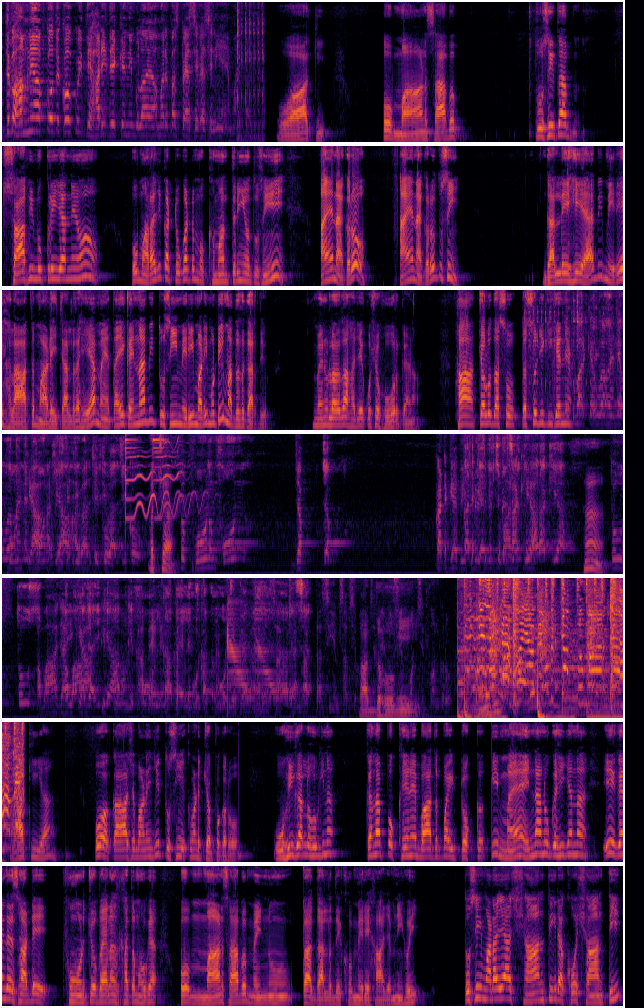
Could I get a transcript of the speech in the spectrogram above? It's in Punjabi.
देखो हमने आपको देखो कोई दिहाड़ी देख के नहीं बुलाया हमारे पास पैसे वैसे नहीं है हमारे पास ਵਾਹ ਕੀ ਉਹ ਮਾਨ ਸਾਹਿਬ ਤੁਸੀਂ ਤਾਂ ਸਾਫ ਹੀ ਮੁੱਕਰੀ ਜਾਂਦੇ ਹੋ ਉਹ ਮਹਾਰਾਜ ਘੱਟੋ ਘੱਟ ਮੁੱਖ ਮੰਤਰੀ ਹੋ ਤੁਸੀਂ ਐ ਨਾ ਕਰੋ ਐ ਨਾ ਕਰੋ ਤੁਸੀਂ ਗੱਲ ਇਹ ਹੈ ਵੀ ਮੇਰੇ ਹਾਲਾਤ ਮਾੜੇ ਚੱਲ ਰਹੇ ਆ ਮੈਂ ਤਾਂ ਇਹ ਕਹਿਣਾ ਵੀ ਤੁਸੀਂ ਮੇਰੀ ਮਾੜੀ ਮੋਟੀ ਮਦਦ ਕਰ ਦਿਓ ਮੈਨੂੰ ਲੱਗਦਾ ਹਜੇ ਕੁਝ ਹੋਰ ਕਹਿਣਾ ਹਾਂ ਚਲੋ ਦੱਸੋ ਦੱਸੋ ਜੀ ਕੀ ਕਹਿੰਦੇ एक ਹੋ बार क्या हुआ मैंने फोन किया अरविंद केजरीवाल जी को ਅੱਛਾ तो फोन फोन जब जब कट गया बीच में से दोबारा किया ਹਾਂ तो उस तो आवाज आई कि आपके फोन का बैलेंस खत्म हो चुका है मुझे ऐसा अच्छा नहीं लगता सीएम साहब से हद बात होगी। फोन ਆ ਕੀ ਆ? ਉਹ ਆਕਾਸ਼ਬਾਣੀ ਜੀ, ਤੁਸੀਂ ਇੱਕ ਮਿੰਟ ਚੁੱਪ ਕਰੋ। ਉਹੀ ਗੱਲ ਹੋ ਗਈ ਨਾ। ਕਹਿੰਦਾ, ਭੁੱਖੇ ਨੇ ਬਾਤ ਭਾਈ ਟੁੱਕ ਕਿ ਮੈਂ ਇਹਨਾਂ ਨੂੰ ਕਹੀ ਜਾਂਦਾ। ਇਹ ਕਹਿੰਦੇ, ਸਾਡੇ ਫੋਨ 'ਚੋਂ ਬੈਲੈਂਸ ਖਤਮ ਹੋ ਗਿਆ। ਉਹ ਮਾਨ ਸਾਹਿਬ, ਮੈਨੂੰ ਤਾਂ ਗੱਲ ਦੇਖੋ, ਮੇਰੇ ਹਾਜ਼ਮ ਨਹੀਂ ਹੋਈ। ਤੁਸੀਂ ਮਾੜਾ ਜਿਹਾ ਸ਼ਾਂਤੀ ਰੱਖੋ, ਸ਼ਾਂਤੀ।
